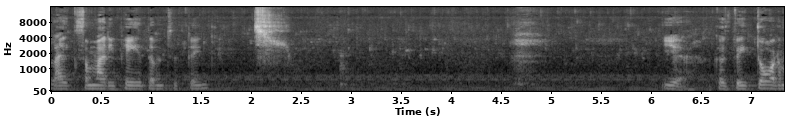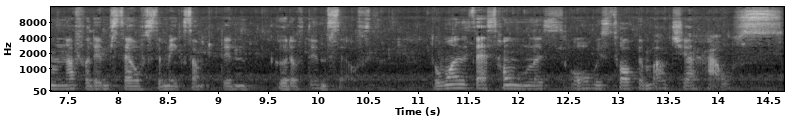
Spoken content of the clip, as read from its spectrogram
like somebody paid them to think. Yeah, because they thought enough of themselves to make something good of themselves. The ones that's homeless always talking about your house.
